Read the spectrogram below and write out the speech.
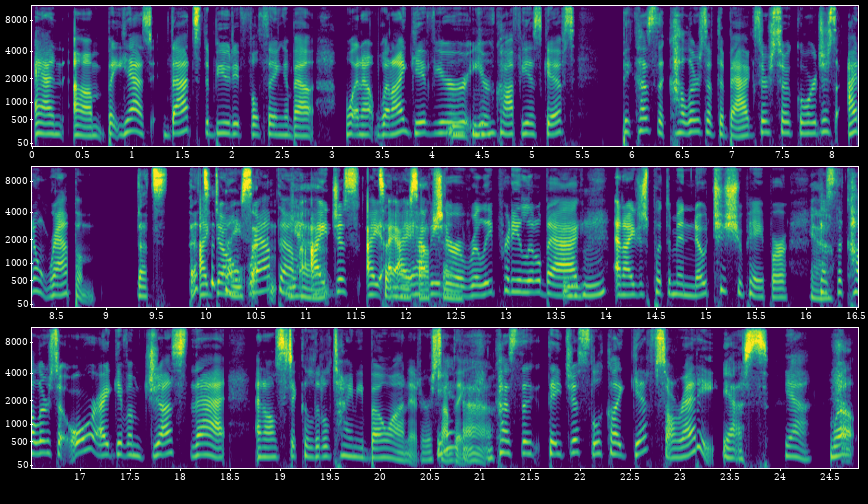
and um, but yes, that's the beautiful thing about when I, when I give your Mm-hmm. your coffee as gifts because the colors of the bags are so gorgeous. I don't wrap them. That's that's I don't nice- wrap them. yeah. I just I, a I nice have either a really pretty little bag Mhm. and I just put them in no tissue paper Yeah. because the colors or I give them just that and I'll stick a little tiny bow on it or something Yeah. because the, they just look like gifts already. Yes. Yeah. Well,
